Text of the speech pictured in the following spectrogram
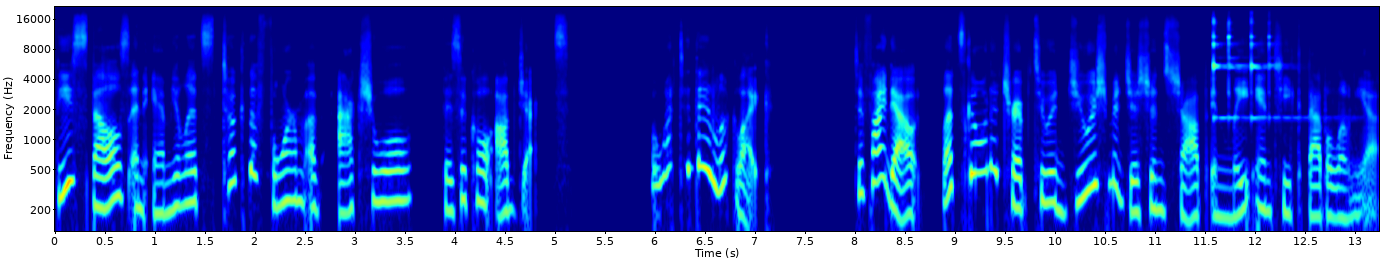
These spells and amulets took the form of actual physical objects. But what did they look like? To find out, let's go on a trip to a Jewish magician's shop in late antique Babylonia.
